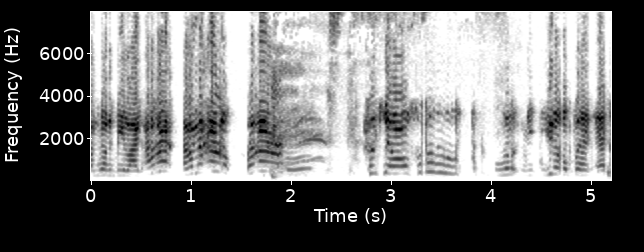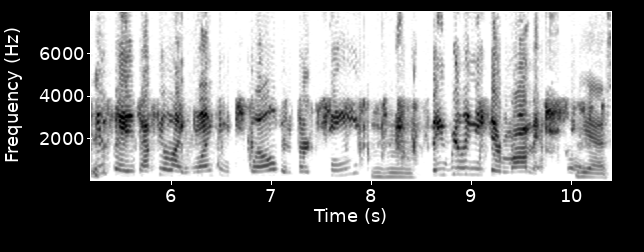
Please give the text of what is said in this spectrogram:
I'm going to be like, ah, I'm out. Bye. Cook your own food. Look, You know, but at this age, I feel like 1 through 12 and 13, hmm they really need their mom at home. Yes.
